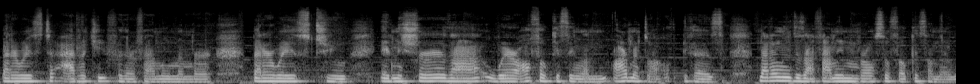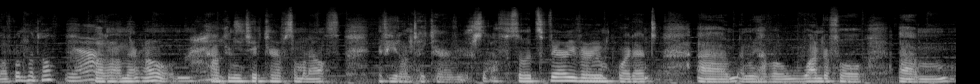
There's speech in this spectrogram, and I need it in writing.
better ways to advocate for their family member, better ways to ensure that we're all focusing on our mental health because not only does that family member also focus on their loved one's mental health, yeah. but on their own. Right. How can you take care of someone else if you don't take care of yourself? So it's very, very important. Um, and we have a wonderful, um,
